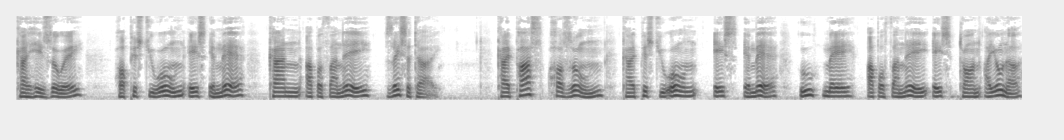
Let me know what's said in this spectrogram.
kai he zoe hopistuon es eme can apothane zesetai kai pas hoson kai pistuon es eme u me apothane es ton iona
